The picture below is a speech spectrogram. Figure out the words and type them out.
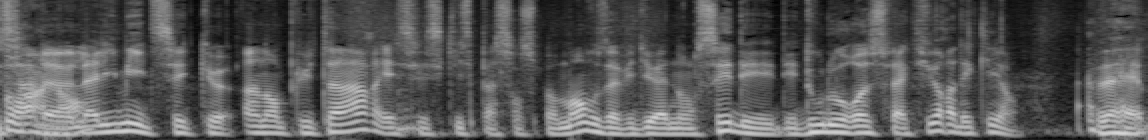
c'est ça la, limite, c'est qu'un an plus tard, et c'est ce qui se passe en ce moment, vous avez dû annoncer des, douloureuses factures à des clients. Ah ben,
